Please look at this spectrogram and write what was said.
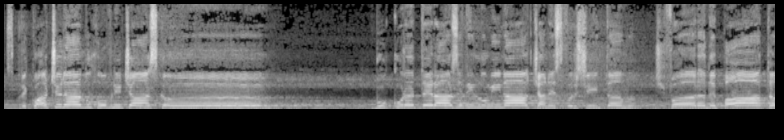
spre coacerea duhovnicească. Bucură-te, rază din lumina cea nesfârșită și fără de pată.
